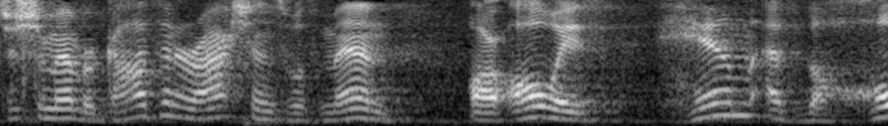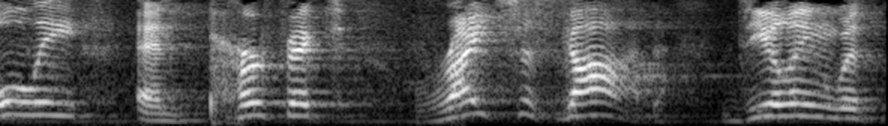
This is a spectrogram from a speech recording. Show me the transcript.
Just remember, God's interactions with men are always Him as the holy and perfect, righteous God dealing with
